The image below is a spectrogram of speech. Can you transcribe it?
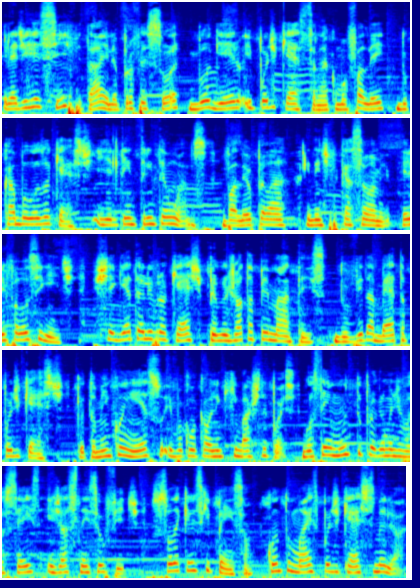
Ele é de Recife, tá? Ele é professor, blogueiro e podcaster, né? Como eu falei, do Cabuloso Cast. E ele tem 31 anos. Valeu pela identificação, amigo. Ele falou o seguinte: Cheguei até o Livrocast pelo JP Matheus, do Vida Beta Podcast, que eu também conheço e vou colocar o link aqui embaixo depois. Gostei muito do programa de vocês e já assinei seu feed. Sou daqueles que pensam, quanto mais podcasts melhor.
